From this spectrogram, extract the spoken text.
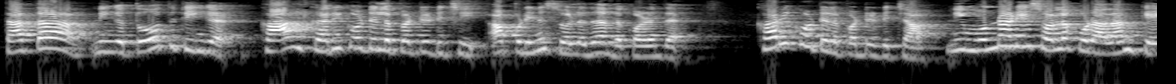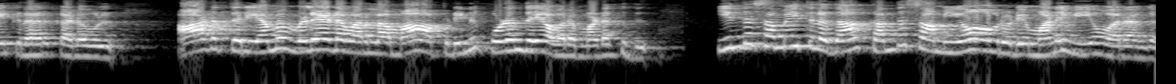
தாத்தா நீங்க தோத்துட்டீங்க. கால் கறிக்கோட்டையில பட்டுடுச்சு அப்படின்னு சொல்லுது அந்த குழந்தை. கறிக்கோட்டையில பட்டுடுச்சா? நீ முன்னாடியே சொல்லக்கூடாதான்னு கேக்குறாரு கடவுள். ஆடத் தெரியாம விளையாட வரலாமா? அப்படின்னு குழந்தை அவரை மடக்குது. இந்த சமயத்துல தான் கந்தசாமியும் அவருடைய மனைவியும் வராங்க.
